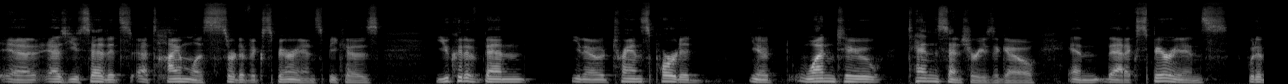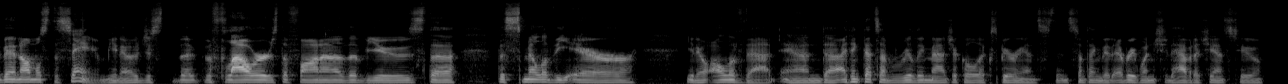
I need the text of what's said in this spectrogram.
uh, as you said, it's a timeless sort of experience because you could have been, you know, transported, you know, one to 10 centuries ago, and that experience would have been almost the same, you know, just the, the flowers, the fauna, the views, the, the smell of the air, you know, all of that. And uh, I think that's a really magical experience and something that everyone should have a chance to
